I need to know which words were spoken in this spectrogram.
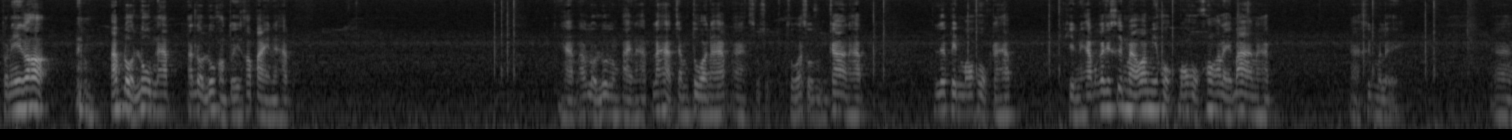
ตัวนี้ก็อัปโหลดรูปนะครับ อัปโหลดรูปของตัวเองเข้าไปนะครับนะครับ อัปโหลดรูปลงไปนะครับ รหัสจำตัวนะครับ อ่าสูว่า009นะครับ เลือกเป็นม .6 นะครับ เห็นไหมครับ มันก็จะขึ้นมาว่ามี6ม .6 ห้องอะไรบ้างนะครับ อ่าขึ้นมาเลยอ่า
